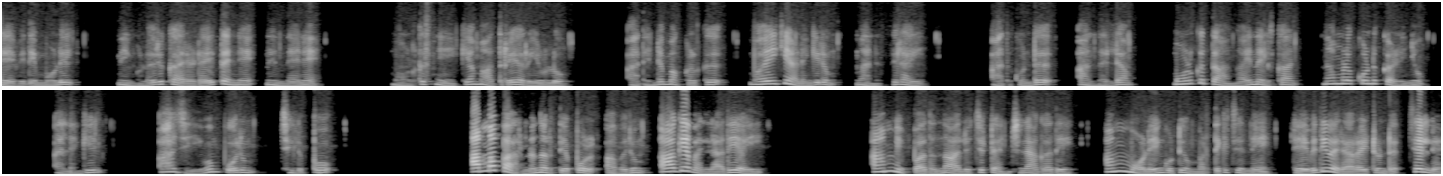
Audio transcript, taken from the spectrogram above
രേവതി മോളിൽ നിങ്ങളൊരു കരടായി തന്നെ നിന്നേനെ. മോൾക്ക് സ്നേഹിക്കാൻ മാത്രമേ അറിയുള്ളൂ. അതിന്റെ മക്കൾക്ക് വൈകിയാണെങ്കിലും മനസ്സിലായി. അതുകൊണ്ട് അന്നെല്ലാം മോൾക്ക് താങ്ങായി നിൽക്കാൻ നമ്മളെ കൊണ്ട് കഴിഞ്ഞു. അല്ലെങ്കിൽ ആ ജീവൻ പോലും ചിലപ്പോ അമ്മ പറഞ്ഞു നിർത്തിയപ്പോൾ അവരും ആകെ വല്ലാതെയായി. അമ്മ ഇപ്പൊ അതൊന്നും ആലോചിച്ച് ടെൻഷൻ ആകാതെ അമ്മോളെയും കുട്ടി ഉമ്മർത്തേക്ക് ചെന്നേ രവതി വരാറായിട്ടുണ്ട്. ചെല്ല്.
